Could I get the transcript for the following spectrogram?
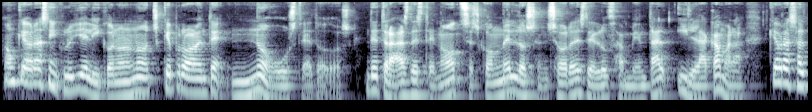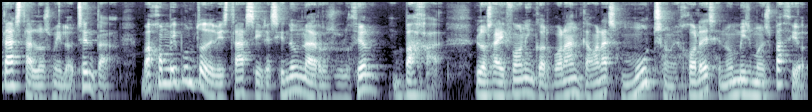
aunque ahora se incluye el icono notch que probablemente no guste a todos. Detrás de este notch se esconden los sensores de luz ambiental y la cámara, que ahora salta hasta los 1080. Bajo mi punto de vista sigue siendo una resolución baja. Los iPhone incorporan cámaras mucho mejores en un mismo espacio,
